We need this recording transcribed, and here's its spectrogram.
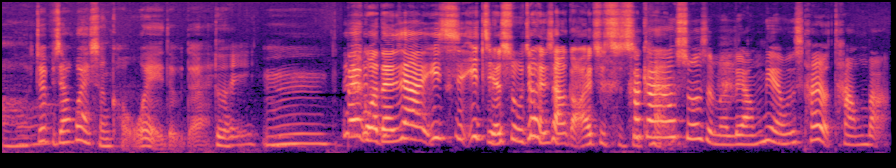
哦，就比较外省口味，对不对？对，嗯。贝果，等一下一吃一结束就很想赶快去吃吃。他刚刚说什么凉面？他有汤吧？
